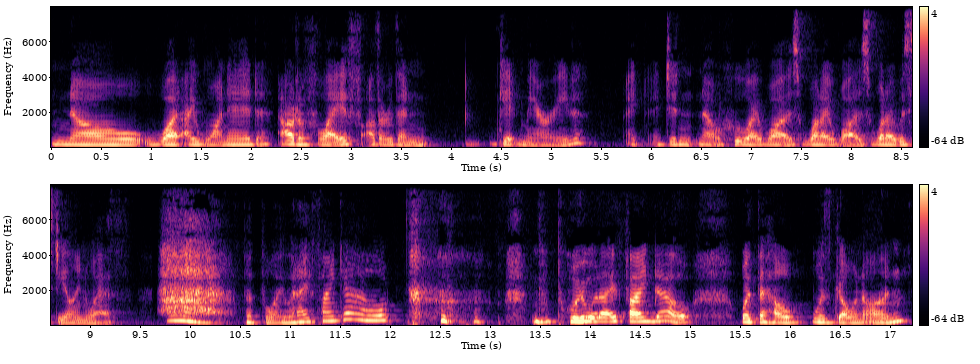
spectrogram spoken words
know what I wanted out of life other than get married. I, I didn't know who I was, what I was, what I was dealing with. but boy, would I find out. boy, would I find out what the hell was going on.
